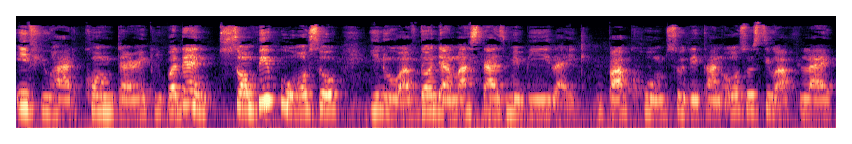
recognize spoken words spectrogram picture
if you had come directly. But then some people also you know have done their masters maybe like back home so they can also still apply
